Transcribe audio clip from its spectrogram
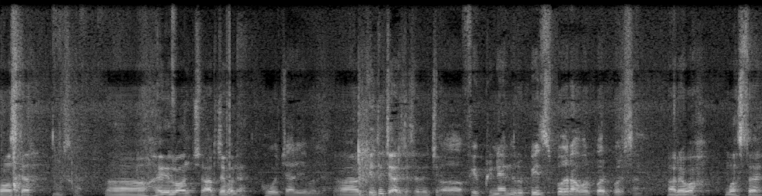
नमस्कार. नमस्कार. हे लॉन्च चार्जेबल आहे? हो चार्जेबल आहे. किती चार्जेस आहे त्याचे fifty nine rupees per hour per person अरे वा मस्त आहे.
